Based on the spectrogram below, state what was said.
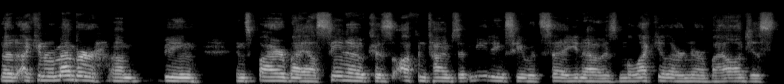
But I can remember um, being inspired by Alcino because oftentimes at meetings he would say, you know, as molecular neurobiologists,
